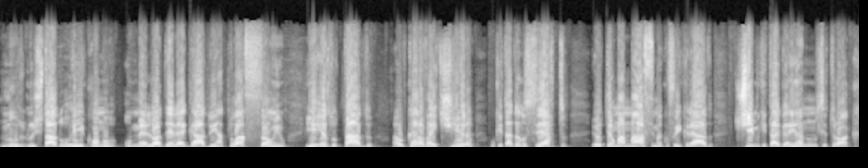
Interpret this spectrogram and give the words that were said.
no, no, estado do Rio como o melhor delegado em atuação e, e resultado, aí o cara vai e tira o que está dando certo. Eu tenho uma máxima que eu fui criado: time que está ganhando não se troca.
